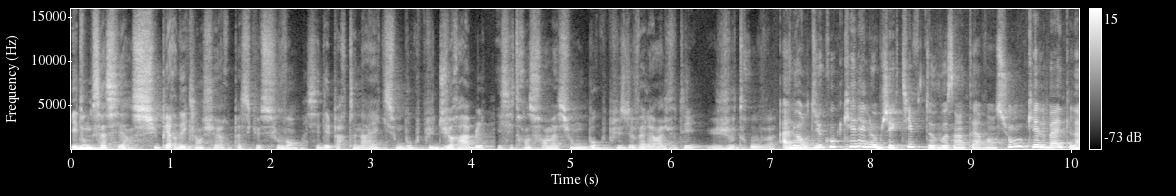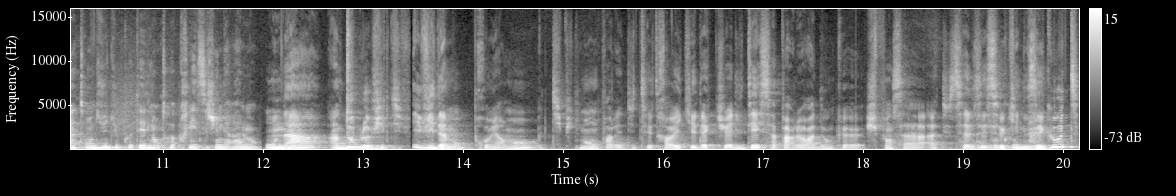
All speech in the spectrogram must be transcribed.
Et donc ça, c'est un super déclencheur parce que souvent, c'est des partenariats qui sont beaucoup plus durables et ces transformations ont beaucoup plus de valeur ajoutée, je trouve. Alors du coup, quel est l'objectif de vos interventions? Quel va être l'attendu du côté de l'entreprise généralement? On a un double objectif. Évidemment, premièrement, typiquement, on parlait du télétravail qui est d'actualité. Ça parlera donc, euh, je pense, à, à toutes celles et ceux qui nous écoutent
